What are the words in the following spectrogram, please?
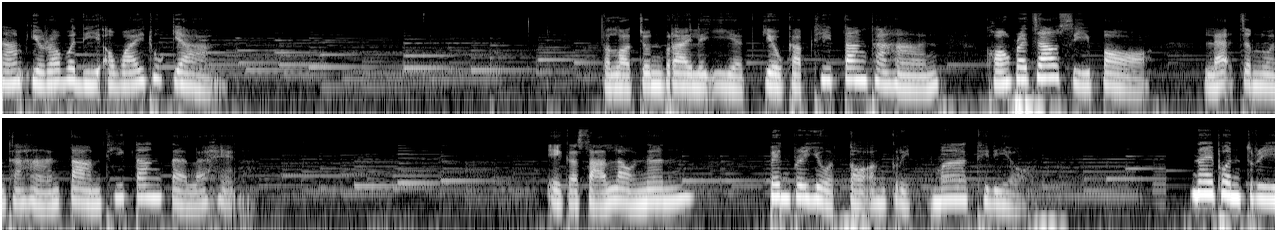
น้ำอิรวดีเอาไว้ทุกอย่าง ตลอดจนรายละเอียดเกี่ยวกับที่ตั้งทหารของพระเจ้าสีป่อ และจำนวนทหารตามที่ตั้งแต่ละแห่ง เอกสารเหล่านั้นเป็นประโยชน์ต่ออังกฤษมากทีเดียวนายพลตรี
